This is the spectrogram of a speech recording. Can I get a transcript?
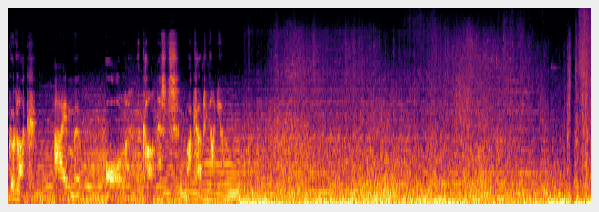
Good luck. I'm. Uh, all the colonists are counting on you. Ah,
